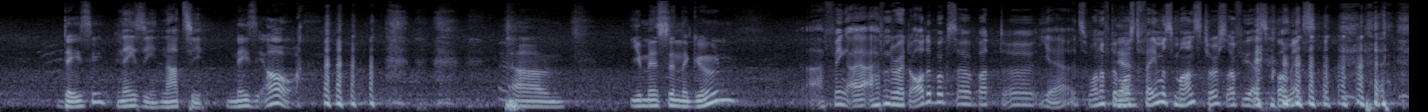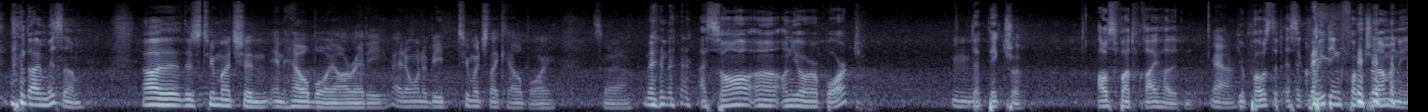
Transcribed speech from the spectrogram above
Daisy? Nazi, Nazi. Nazi. Oh. um, you missing the goon? I think I haven't read all the books, uh, but uh, yeah, it's one of the Yeah. most famous monsters of US comics, and I miss him. Oh, there's too much in, in Hellboy already. I don't want to be too much like Hellboy. So yeah. I saw uh, on your board that picture, Ausfahrt freihalten. Yeah. You posted as a greeting from Germany.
